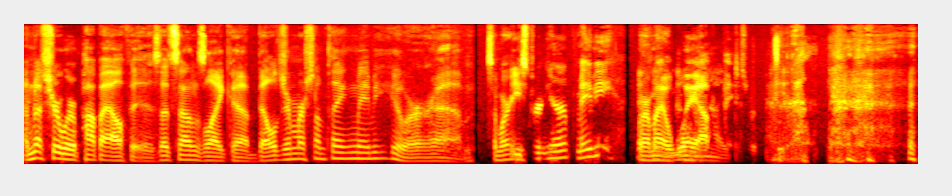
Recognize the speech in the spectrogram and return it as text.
I'm not sure where Papa Alpha is. That sounds like uh, Belgium or something, maybe, or um, somewhere Eastern Europe, maybe. Or am I way off?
